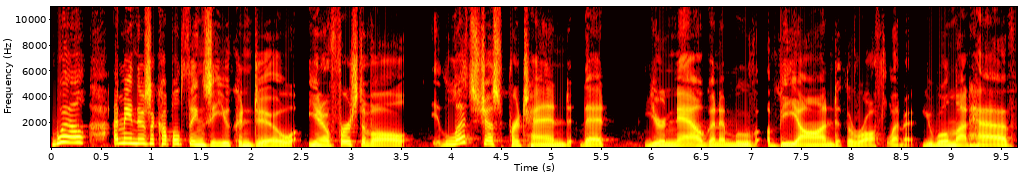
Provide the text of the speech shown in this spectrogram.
Well, I mean, there's a couple things that you can do. You know, first of all, let's just pretend that you're now going to move beyond the Roth limit. You will not have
